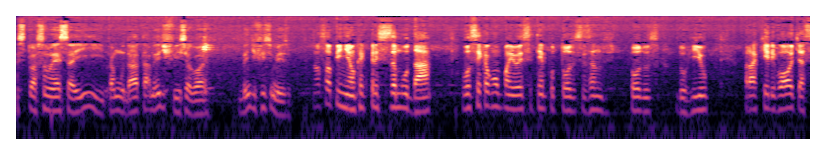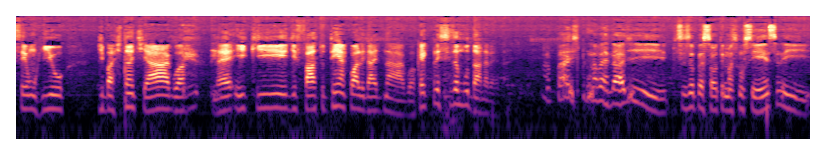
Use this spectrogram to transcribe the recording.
A situação é essa aí, para mudar está meio difícil agora. Bem difícil mesmo. Na sua opinião, o que é que precisa mudar? Você que acompanhou esse tempo todo, esses anos todos do rio, para que ele volte a ser um rio de bastante água, né? E que de fato tenha qualidade na água. O que é que precisa mudar, na verdade? Rapaz, na verdade, precisa o pessoal ter mais consciência e,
